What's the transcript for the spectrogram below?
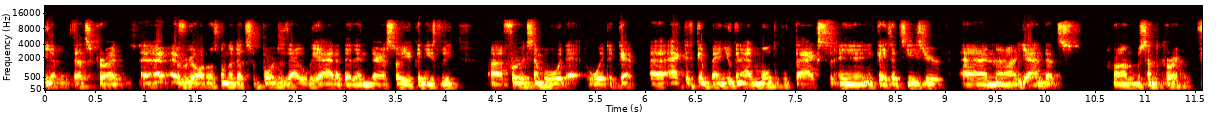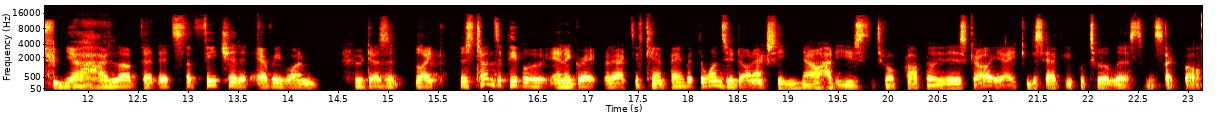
Yep, that's correct. Every autoresponder that supports that, we added it in there, so you can easily, uh, for example, with with a uh, active campaign, you can add multiple tags in, in case it's easier. And uh, yeah, that's 100 percent correct. yeah, I love that. It's the feature that everyone who doesn't like. There's tons of people who integrate with Active Campaign, but the ones who don't actually know how to use the tool properly, they just go, "Oh yeah, you can just add people to a list," and it's like, well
